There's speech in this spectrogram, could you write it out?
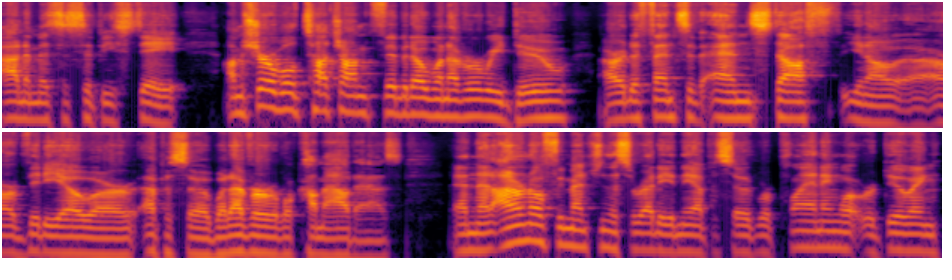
out of Mississippi State. I'm sure we'll touch on Thibodeaux whenever we do our defensive end stuff, you know, our video or episode, whatever it'll come out as. And then I don't know if we mentioned this already in the episode. We're planning what we're doing.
